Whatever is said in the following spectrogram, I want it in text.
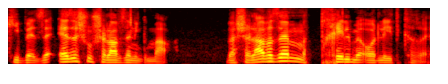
כי באיזשהו שלב זה נגמר. והשלב הזה מתחיל מאוד להתקרב.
